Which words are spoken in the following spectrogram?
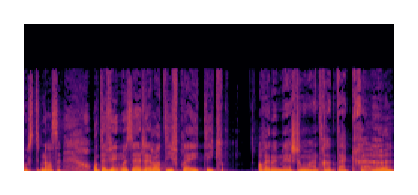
aus der Nase. Und dann findet man sehr relativ gleitig. Auch wenn man im ersten Moment denken hä?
